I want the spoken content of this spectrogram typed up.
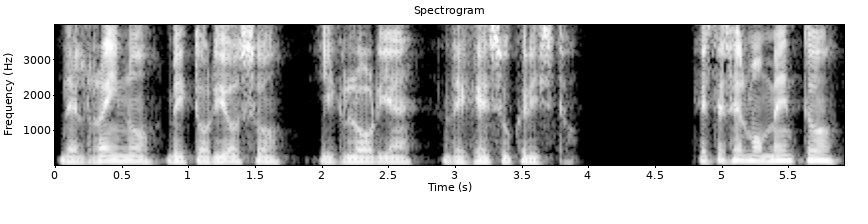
del reino victorioso y gloria de Jesucristo. Este es el momento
